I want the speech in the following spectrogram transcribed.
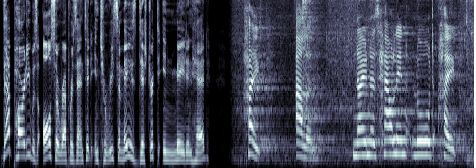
That party was also represented in Theresa May's district in Maidenhead. Hope Allen, known as Howlin' Laud Hope,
